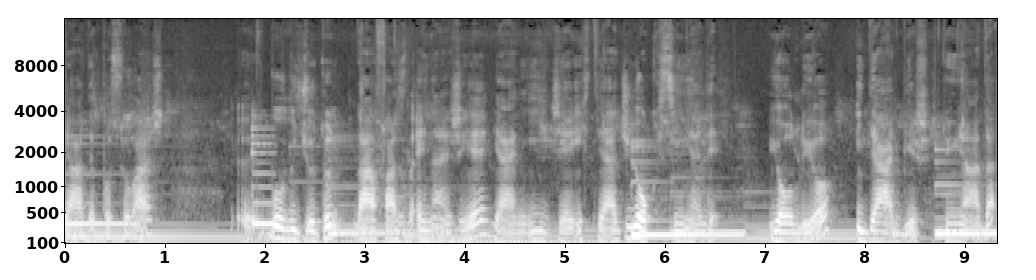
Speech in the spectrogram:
yağ deposu var. E, bu vücudun daha fazla enerjiye yani yiyeceğe ihtiyacı yok sinyali yolluyor ideal bir dünyada.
